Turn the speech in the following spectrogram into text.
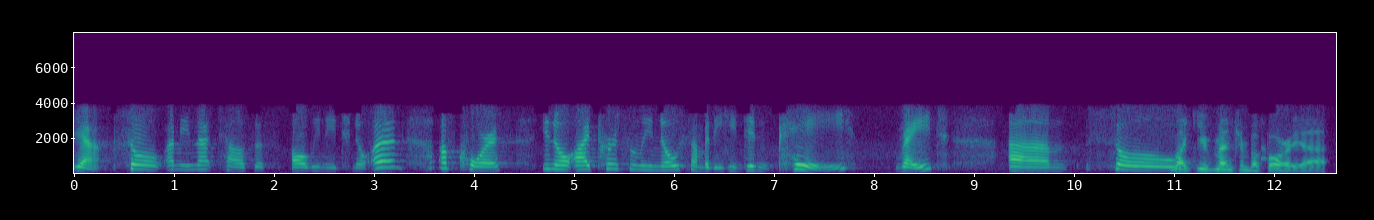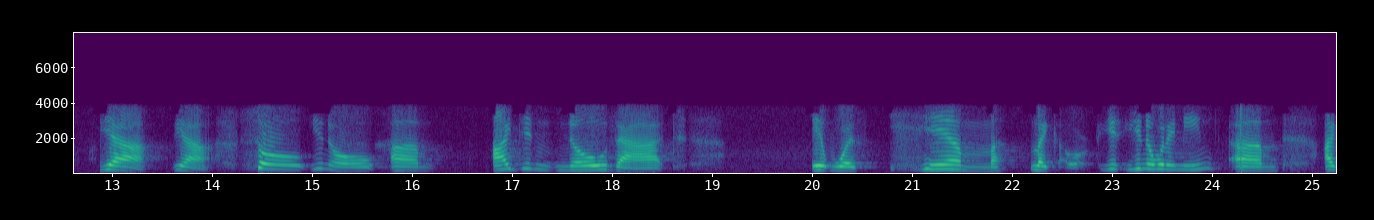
Yeah. So, I mean, that tells us all we need to know. And, of course, you know, I personally know somebody he didn't pay, right? Um, so... Like you've mentioned before, yeah. Yeah, yeah. So, you know, um, I didn't know that it was him like or, you, you know what I mean? Um, I,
